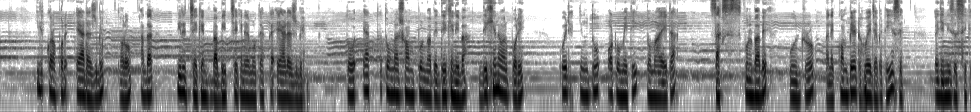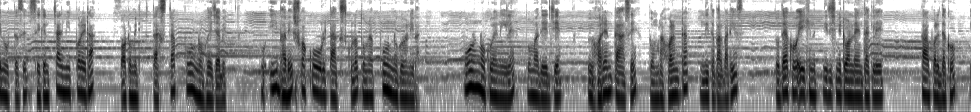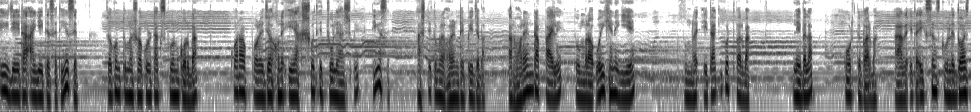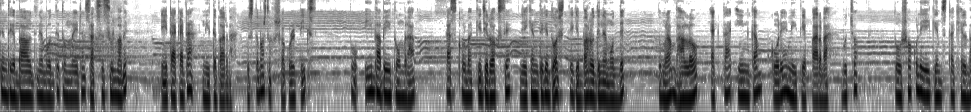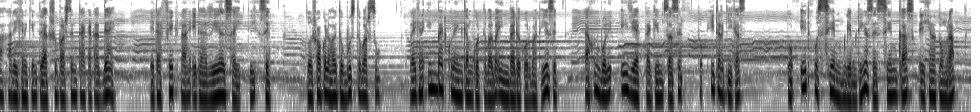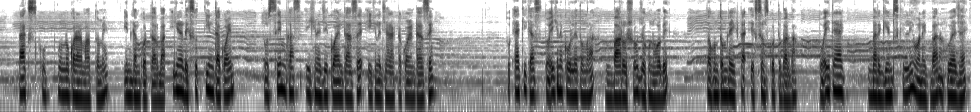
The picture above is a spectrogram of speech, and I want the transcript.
ক্লিক করার পরে অ্যাড আসবে। ধরো আধা তিরিশ সেকেন্ড বা বিশ সেকেন্ডের মতো একটা অ্যাড আসবে। তো একটা তোমরা সম্পূর্ণভাবে দেখে নিবা। দেখে নেওয়ার পরে ওইটা কিন্তু অটোমেটিক তোমার এটা সাকসেসফুলভাবে উইড্রো মানে কমপ্লিট হয়ে যাবে, ঠিক আছে? ওই যে নিচে সেকেন্ড উঠতেছে সেকেন্ড চার মিনিট পরে এটা অটোমেটিক টাস্কটা পূর্ণ হয়ে যাবে। তো এইভাবে সকল টাস্কগুলো তোমরা পূর্ণ করে নিবা। পূর্ণ করে নিলে তোমাদের যে ওই হরেনটা আছে, তোমরা হরেনটা নিতে পারবা, ঠিক আছে? তো দেখো এইখানে তিরিশ মিনিট অনলাইন থাকলে তারপরে দেখো এই যে এটা আগেইতেছে, ঠিক আছে? যখন তোমরা সকল টাস্ক পূরণ করবা, করার পরে যখন এই একশোতে চলে আসবে, ঠিক আছে? আসলে তোমরা হরেনটা পেয়ে যাবা। আর হরেনটা পাইলে তোমরা ওইখানে গিয়ে তোমরা এটা কি করতে পারবা? লেভেল আপ করতে পারবা। আর এটা এক্সচেঞ্জ করলে দশ দিন থেকে বারো দিনের মধ্যে তোমরা এটা সাকসেসফুলভাবে এই টাকাটা নিতে পারবা। বুঝতে পারছ? সকল টিক্স তো এইভাবেই তোমরা কাজ করবা কেজি রক্সে, যেখান থেকে দশ থেকে বারো দিনের মধ্যে তোমরা ভালো একটা ইনকাম করে নিতে পারবা, বুঝছ? তো সকলে এই গেমসটা খেলবা, আর এখানে কিন্তু একশো পার্সেন্ট টাকাটা দেয়। এটা ফেক না, এটা রিয়েল সাইট ঠিক আছে? তো সকলে হয়তো বুঝতে পারছ, আর এখানে ইনভাইট করে ইনকাম করতে পারবা ইনভাইটও করবা, ঠিক আছে? এখন বলি, এই যে একটা গেমস আছে, তো এটার কি কাজ? তো এটাও সেম গেম ঠিক আছে? সেম কাজ এইখানে তোমরা টাস্ক পূর্ণ করার মাধ্যমে ইনকাম করতে পারবা। এখানে দেখছ তিনটা কয়েন তো সেম কাজ এইখানে যে কয়েনটা আছে, এইখানে যে আর একটা কয়েনটা আছে। তো একই কাজ, তো এইখানে করলে তোমরা বারোশো যখন হবে, তখন তোমরা একটা এক্সচেঞ্জ করতে পারবা। তো এটা একবার গেমস খেললে অনেকবার হয়ে যায়।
